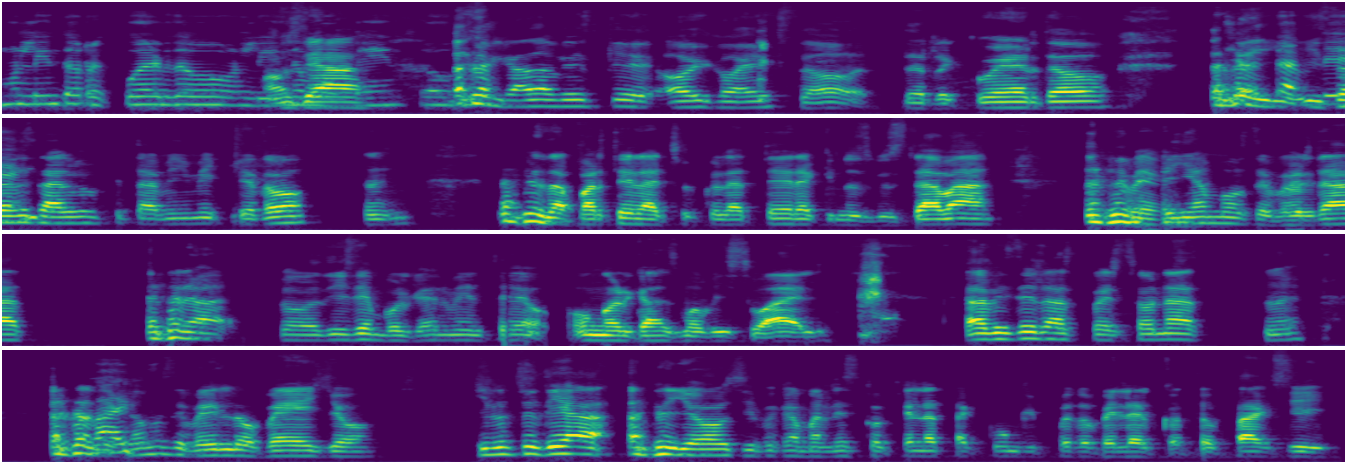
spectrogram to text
Un lindo recuerdo, un O lindo sea, momento. cada vez que oigo esto, te recuerdo. Y, y sabes algo que también me quedó, la parte de la chocolatera que nos gustaba, veíamos de verdad, era, como dicen vulgarmente, un orgasmo visual. A veces las personas ¿no? Dejamos de ver lo bello. Y el otro día, yo siempre que amanezco aquí en la Tacunga y puedo ver el Cotopaxi,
